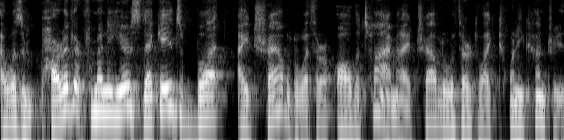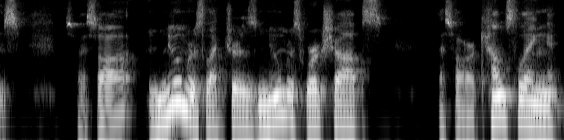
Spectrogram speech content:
I wasn't part of it for many years, decades, but I traveled with her all the time, and I traveled with her to like 20 countries. So I saw numerous lectures, numerous workshops. I saw her counseling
